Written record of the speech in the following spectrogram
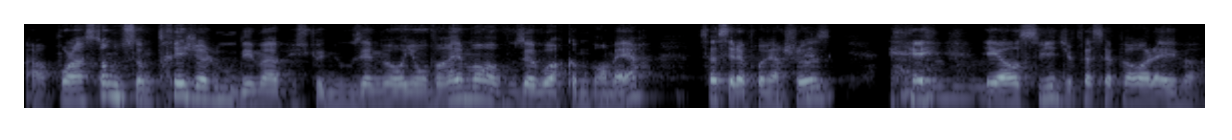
Alors pour l'instant, nous sommes très jaloux d'Emma puisque nous aimerions vraiment vous avoir comme grand-mère. Ça, c'est la première chose. Et, ensuite, je passe la parole à Eva.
